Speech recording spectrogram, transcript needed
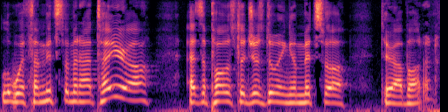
with a mitzvah min as opposed to just doing a mitzvah derabanan.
